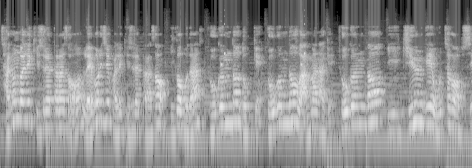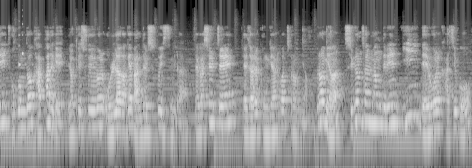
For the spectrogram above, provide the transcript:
자금 관리 기술에 따라서 레버리지 관리 기술에 따라서 이거보다 조금 더 높게, 조금 더 완만하게, 조금 더 이 기울기의 오차가 없이 조금 더 가파르게 이렇게 수익을 올라가게 만들 수도 있습니다. 제가 실제 계좌를 공개한 것처럼요. 그러면 지금 설명드린 이 내용을 가지고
